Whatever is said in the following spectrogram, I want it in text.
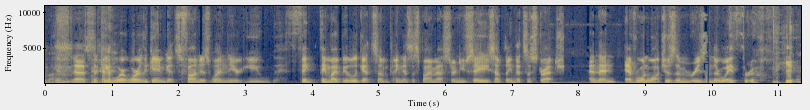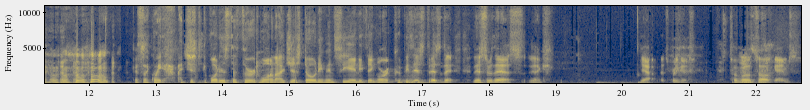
about." and that's the key. Where where the game gets fun is when you you think they might be able to get something as a spy master, and you say something that's a stretch, and then everyone watches them reason their way through. It's like, wait, I just what is the third one? I just don't even see anything, or it could be this, this, this, this or this. Like, yeah, it's pretty good. So both solid games.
